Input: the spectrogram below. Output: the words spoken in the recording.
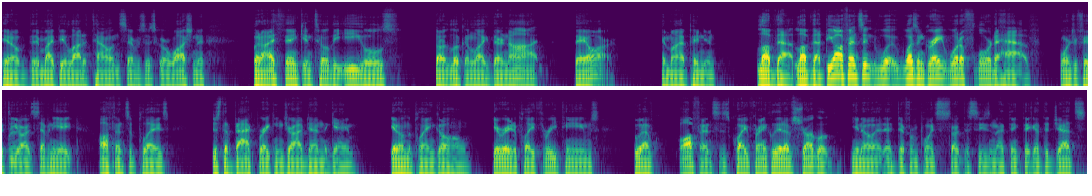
you know there might be a lot of talent in San Francisco or Washington, but I think until the Eagles start looking like they're not, they are, in my opinion. Love that, love that. The offense in- w- wasn't great. What a floor to have: 450 yards, 78 offensive plays, just a back-breaking drive to end the game. Get on the plane, go home. Get ready to play three teams who have offenses, quite frankly, that have struggled. You know, at, at different points to start the season. I think they got the Jets,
